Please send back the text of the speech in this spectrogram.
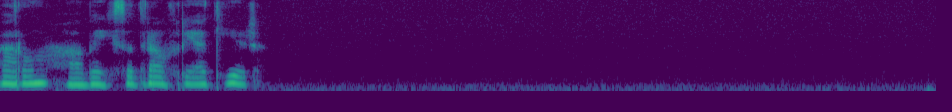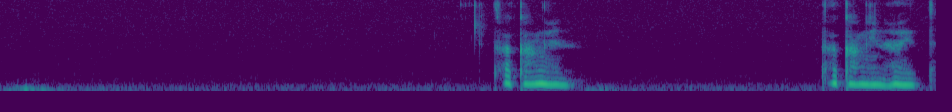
Warum habe ich so darauf reagiert? Vergangen, Vergangenheit.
